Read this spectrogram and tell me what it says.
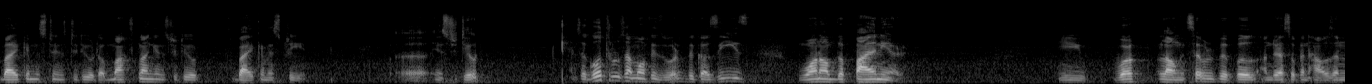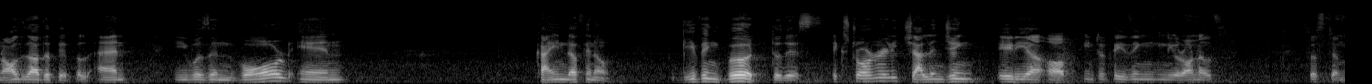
Biochemistry Institute of Max Planck Institute Biochemistry uh, Institute. So, go through some of his work, because he is one of the pioneer. He worked along with several people, Andreas Offenhäusser and all these other people and he was involved in kind of you know giving birth to this extraordinarily challenging area of interfacing neuronal system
